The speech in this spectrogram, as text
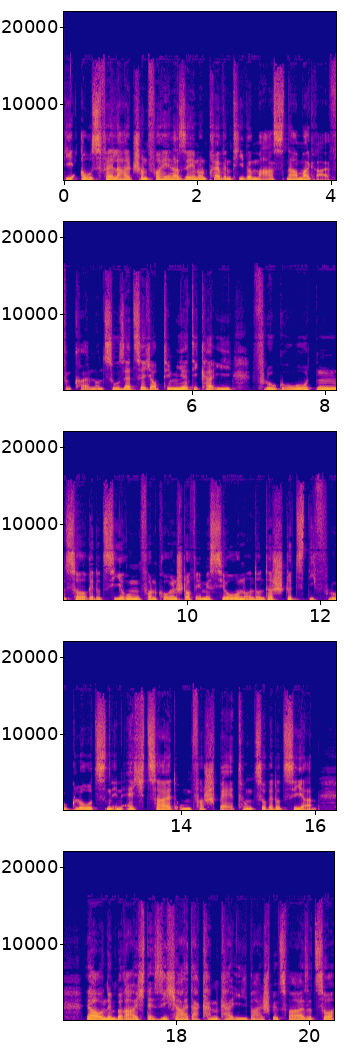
die Ausfälle halt schon vorhersehen und präventive Maßnahmen ergreifen können. Und zusätzlich optimiert die KI Flugrouten zur Reduzierung von Kohlenstoffemissionen und unterstützt die Fluglotsen in Echtzeit, um Verspätung zu reduzieren. Ja, und im Bereich der Sicherheit, da kann KI beispielsweise zur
